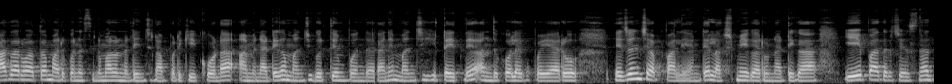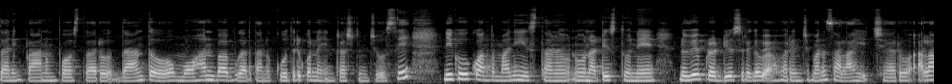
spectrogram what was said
ఆ తర్వాత మరికొన్ని సినిమాలు నటించినప్పటికీ కూడా ఆమె నటిగా మంచి గుర్తింపు పొందారు కానీ మంచి హిట్ అయితే అందుకోలేకపోయారు. నిజం చెప్పాలి అంటే లక్ష్మి గారు నటిగా ఏ పాత్ర చేసినా దానికి ప్రాణం పోస్తారు. దాంతో మోహన్ బాబు గారు తన కూతురుకున్న ఇంట్రెస్ట్ని చూసి నీకు కొంత మనీ ఇస్తాను నువ్వు నటిస్తూనే నువ్వే ప్రొడ్యూసర్గా వ్యవహరించమని సలహా ఇచ్చారు అలా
